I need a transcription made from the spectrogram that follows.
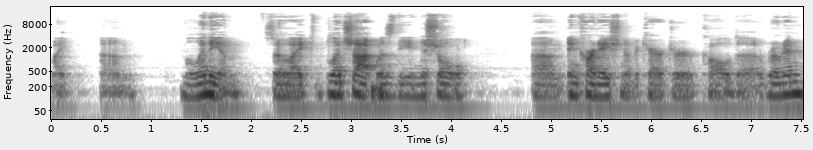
like um, millennium. So like Bloodshot was the initial um, incarnation of a character called uh, Ronin,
